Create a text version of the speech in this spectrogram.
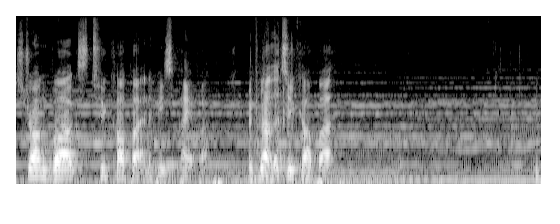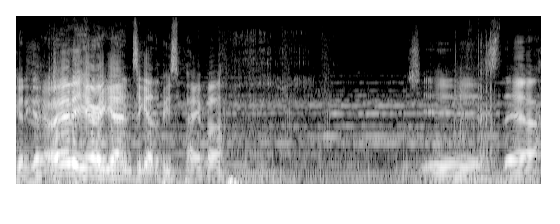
strong box, two copper, and a piece of paper. We've got the two copper. We're going to go over here again to get the piece of paper, which is there.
